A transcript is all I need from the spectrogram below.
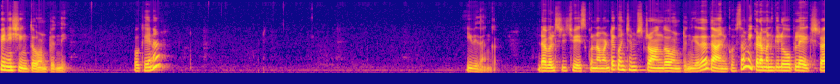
ఫినిషింగ్తో ఉంటుంది. ఓకేనా? ఈ విధంగా. డబల్ స్టిచ్ వేసుకున్నామంటే కొంచెం స్ట్రాంగ్గా ఉంటుంది కదా దానికోసం. ఇక్కడ మనకి లోపల ఎక్స్ట్రా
